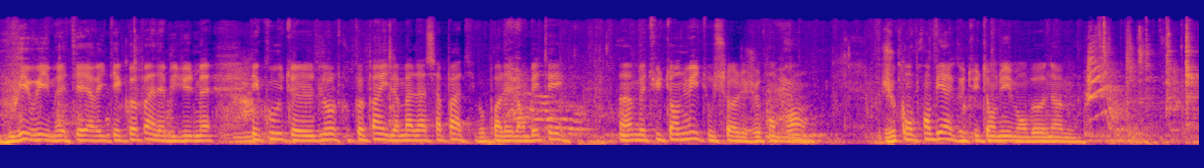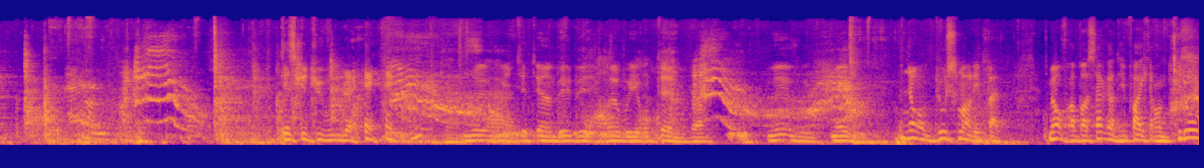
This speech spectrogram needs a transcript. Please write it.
oui, oui, mais t'es avec tes copains d'habitude. Mais écoute, l'autre copain, il a mal à sa patte, il faut pas aller l'embêter. Hein, mais tu t'ennuies tout seul, je comprends. Je comprends bien que tu t'ennuies, mon bonhomme. Qu'est-ce que tu voulais? Mais oui, t'étais un bébé. Mais oui, on t'aime, va. Mais oui, mais oui. Non, doucement les pattes. Mais on fera pas ça quand il fera 40 kilos.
